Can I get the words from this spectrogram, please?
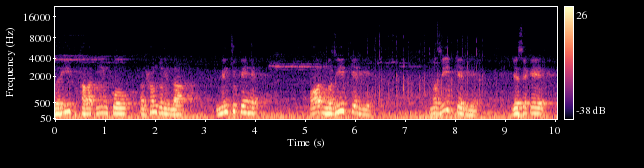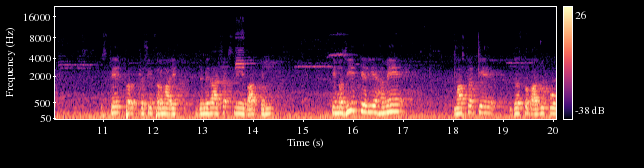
गरीब खवातीन को अल्हम्दुलिल्लाह मिल चुके हैं और मज़ीद के लिए मज़ीद के लिए जैसे कि स्टेज पर तशरीफ फरमा एक जिम्मेदार शख्स ने ये बात कही कि मज़ीद के लिए हमें मास्टर के दस्त बाजू को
